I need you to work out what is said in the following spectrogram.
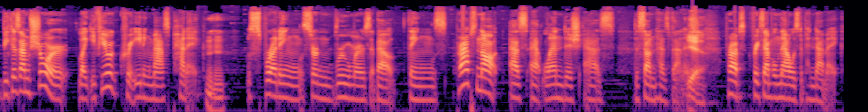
Because I'm sure, like, if you're creating mass panic, spreading certain rumors about things, perhaps not as outlandish as the sun has vanished. Yeah. Perhaps, for example, now is the pandemic.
